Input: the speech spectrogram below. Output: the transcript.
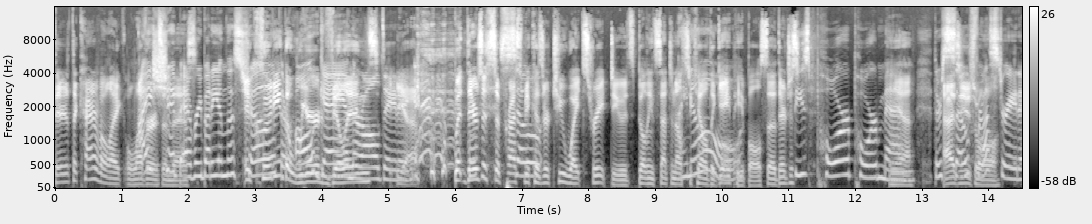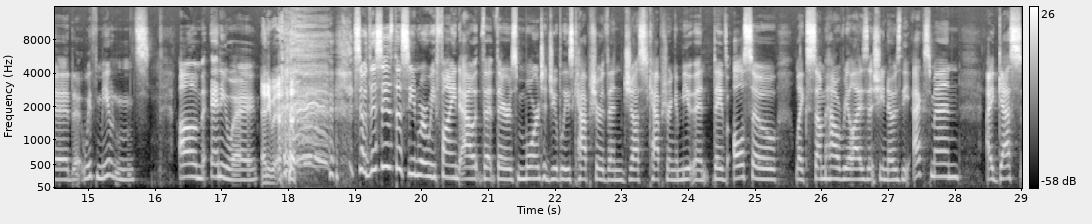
they're the kind of a, like I lovers in ship this, everybody in this show, including They're the weird gay villains. And they're all dating. Yeah, but theirs is suppressed So- because they're two white straight dudes building sentinels to kill the gay people. So they're just These poor, poor men. Yeah, They're as so usual. frustrated with mutants. Um. Anyway, anyway. So this is the scene where we find out that there's more to Jubilee's capture than just capturing a mutant. They've also like somehow realized that she knows the X-Men. I guess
